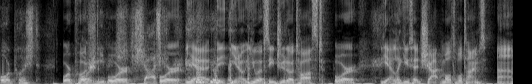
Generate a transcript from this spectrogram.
or pushed. or pushed even or shot. or yeah you know ufc judo tossed or yeah like you said shot multiple times um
